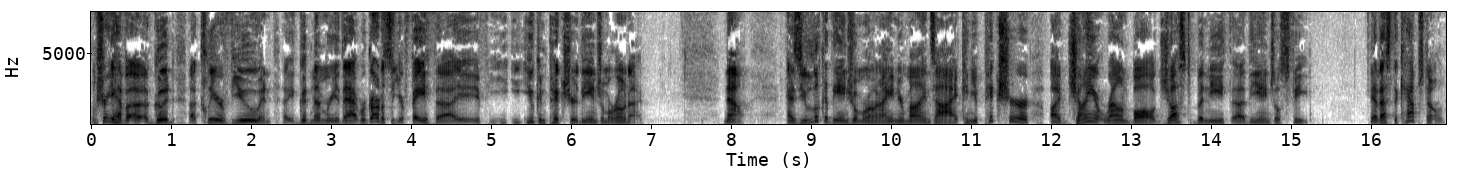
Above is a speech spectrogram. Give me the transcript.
I'm sure you have a, a good, a clear view and a good memory of that, regardless of your faith. Uh, if you can picture the Angel Moroni. Now, as you look at the Angel Moroni in your mind's eye, can you picture a giant round ball just beneath uh, the angel's feet? Yeah, that's the capstone.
